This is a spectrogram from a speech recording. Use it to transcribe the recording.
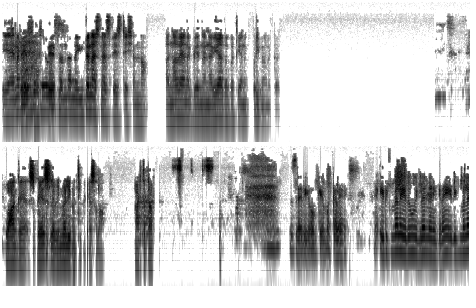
எனக்கு ரொம்ப Space, ஃபேவரட் space. வந்து அந்த இன்டர்நேஷனல் ஸ்பேஸ் ஸ்டேஷன் தான். அதனால எனக்கு நான் நிறைய அதை பத்தி எனக்கு பிடிக்கும் எனக்கு. வாங்க ஸ்பேஸ்ல விண்வெளி பத்தி பேசலாம். அடுத்த டாபிக் சரி ஓகே மக்களே. இதுக்கு மேல எதுவும் இல்லைன்னு நினைக்கிறேன். இதுக்கு மேல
